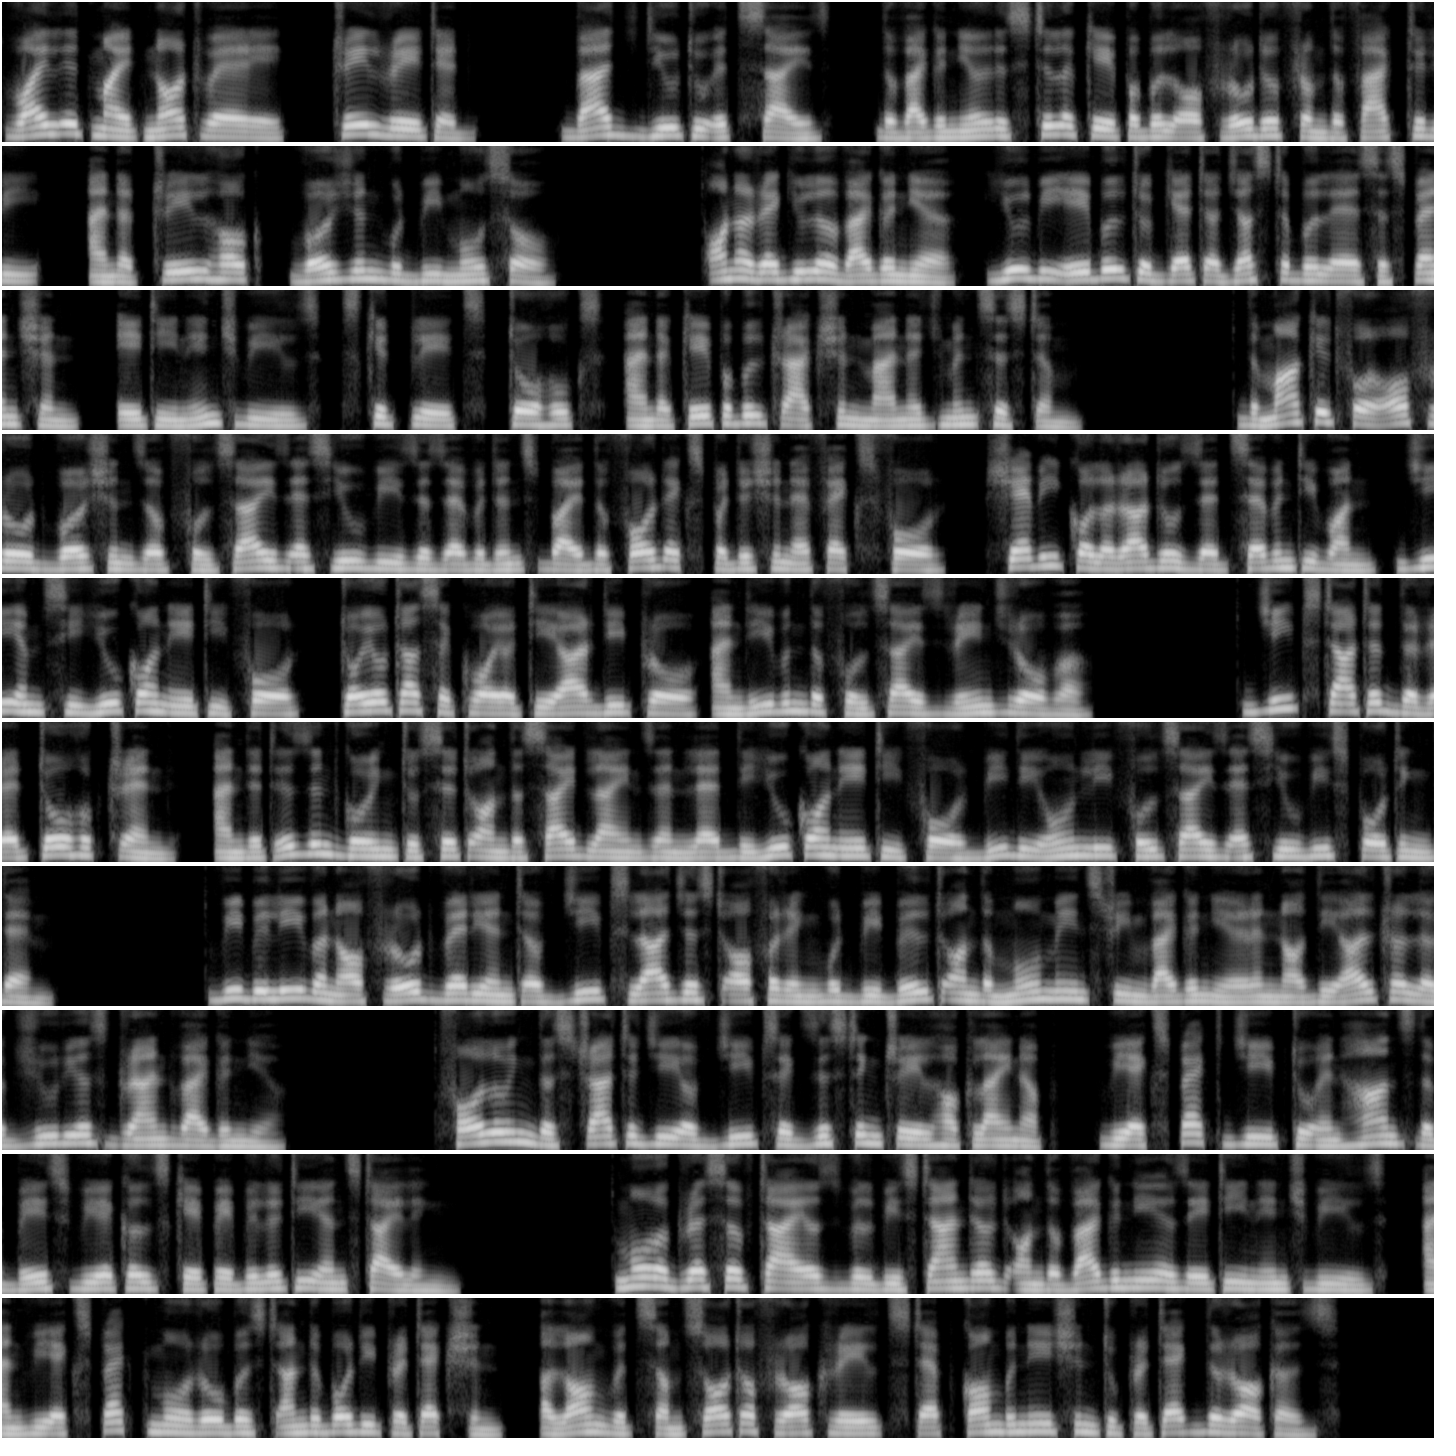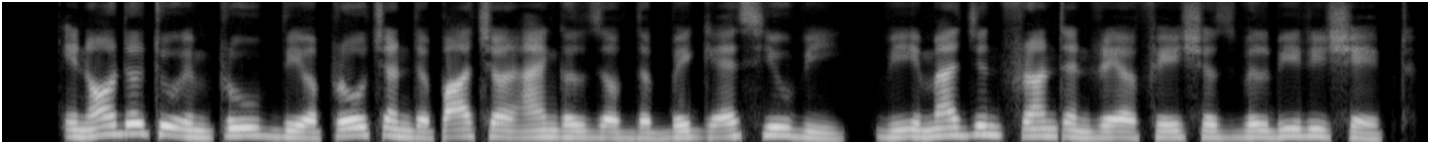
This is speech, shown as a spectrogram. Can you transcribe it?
While it might not wear a trail-rated badge due to its size, the Wagoneer is still a capable off-roader from the factory, and a Trailhawk version would be more so. On a regular Wagoneer, you'll be able to get adjustable air suspension, 18-inch wheels, skid plates, tow hooks, and a capable traction management system. The market for off-road versions of full-size SUVs is evidenced by the Ford Expedition FX4, Chevy Colorado Z71, GMC Yukon AT4, Toyota Sequoia TRD Pro, and even the full-size Range Rover. Jeep started the red tow hook trend, and it isn't going to sit on the sidelines and let the Yukon AT4 be the only full-size SUV sporting them. We believe an off-road variant of Jeep's largest offering would be built on the more mainstream Wagoneer and not the ultra-luxurious Grand Wagoneer. Following the strategy of Jeep's existing Trailhawk lineup, we expect Jeep to enhance the base vehicle's capability and styling. More aggressive tires will be standard on the Wagoneer's 18-inch wheels, and we expect more robust underbody protection, along with some sort of rock rail step combination to protect the rockers. In order to improve the approach and departure angles of the big SUV, we imagine front and rear fascias will be reshaped.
